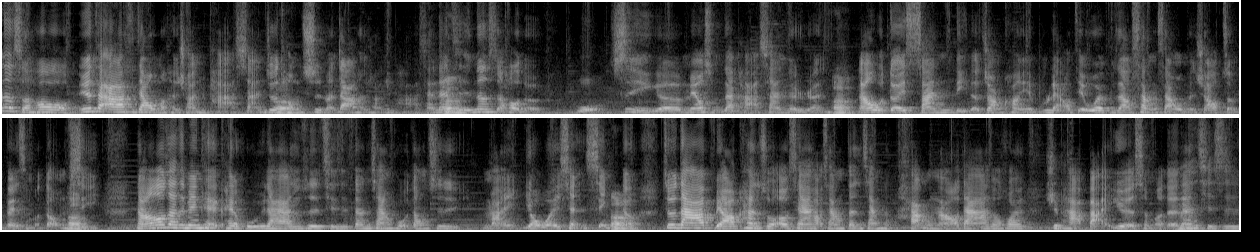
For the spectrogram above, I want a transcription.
那时候因为在阿拉斯加我们很喜欢去爬山，就是嗯同事们大家很喜欢去爬山，但其实那时候的我是一个没有什么在爬山的人。嗯然后我对山里的状况也不了解，我也不知道上山我们需要准备什么东西。嗯然后在这边可以可以呼吁大家，就是其实登山活动是蛮有危险性的，嗯就是大家不要看说哦现在好像登山很夯，然后大家都会去爬百越什么的，嗯但其实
